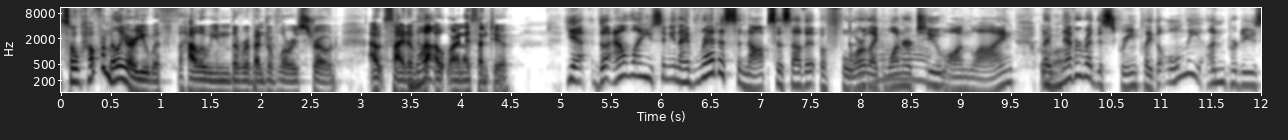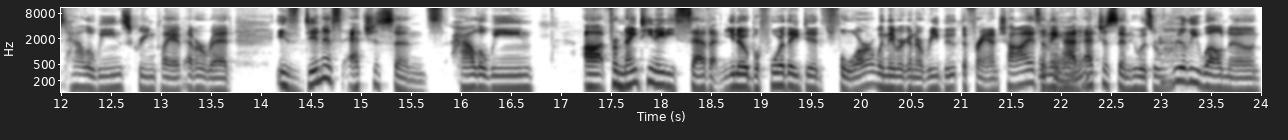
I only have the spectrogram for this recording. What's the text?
So, how familiar are you with Halloween: The Revenge of Laurie Strode outside of Not- the outline I sent you? Yeah, the outline you sent me, and I've read a synopsis of it before, like one or two online, but I've never read the screenplay. The only unproduced Halloween screenplay I've ever read is Dennis Etchison's Halloween uh, from 1987, you know, before they did four, when they were going to reboot the franchise. And they had Mhm. Etchison, who was a really well known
